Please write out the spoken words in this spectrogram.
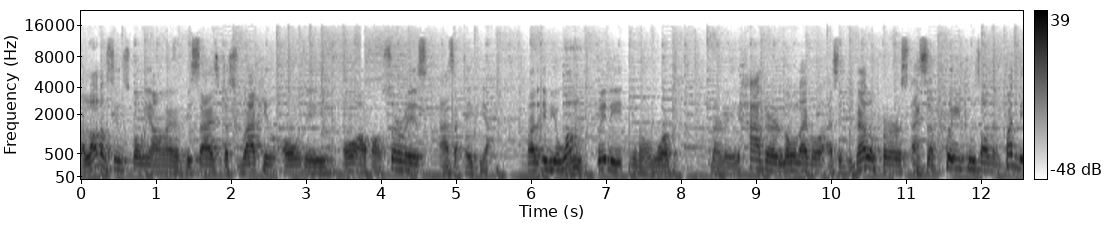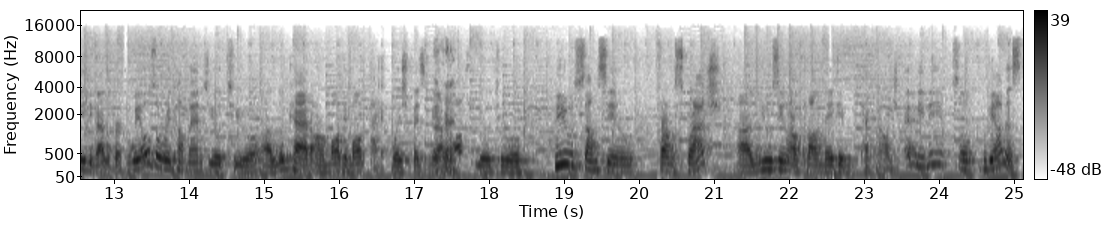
a lot of things going on uh, besides just wrapping all the all of our service as an API. But if you want mm-hmm. really, you know, work very harder, low level as a developers, as a pre-2020 developer, we also recommend you to uh, look at our multi-modal stack, which basically okay. allows you to build something from scratch uh, using our cloud native technology. I believe, so to be honest,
